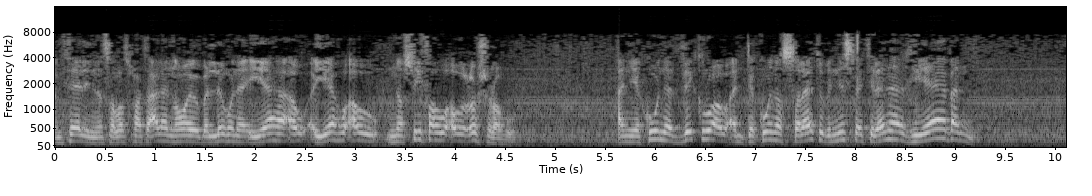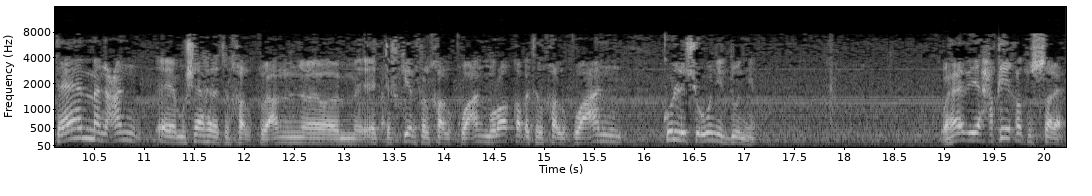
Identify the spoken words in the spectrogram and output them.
أمثال نسأل الله سبحانه وتعالى أن هو يبلغنا إياها أو إياه أو نصيفه أو عشره. أن يكون الذكر أو أن تكون الصلاة بالنسبة لنا غيابا تاما عن مشاهدة الخلق وعن التفكير في الخلق وعن مراقبة الخلق وعن كل شؤون الدنيا. وهذه حقيقة الصلاة.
